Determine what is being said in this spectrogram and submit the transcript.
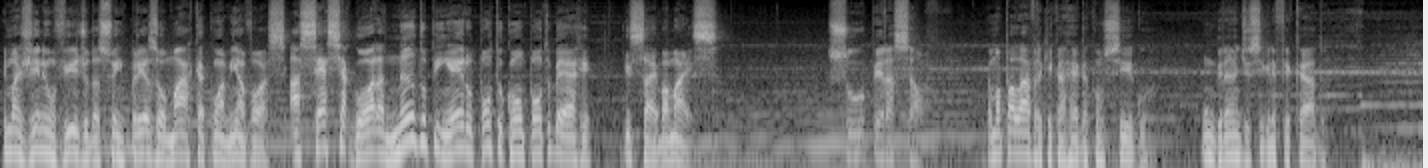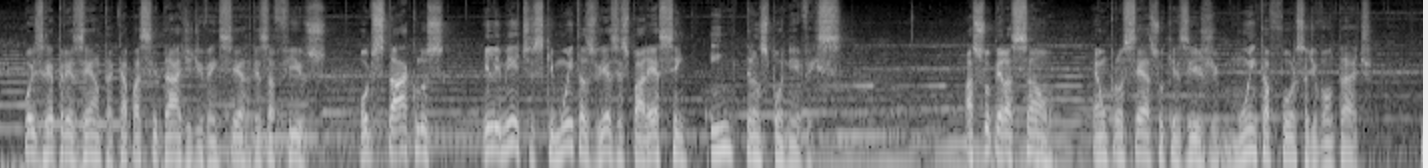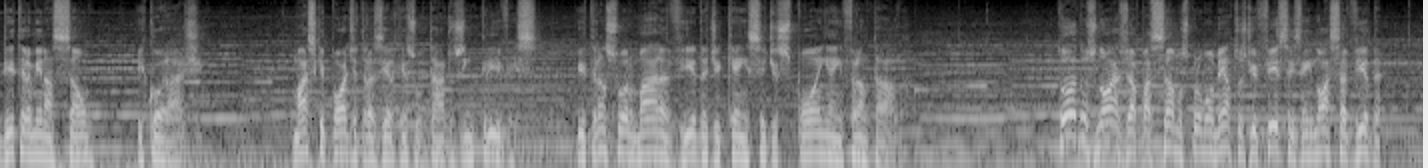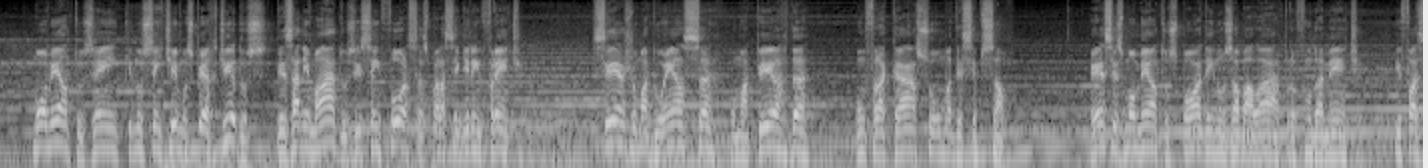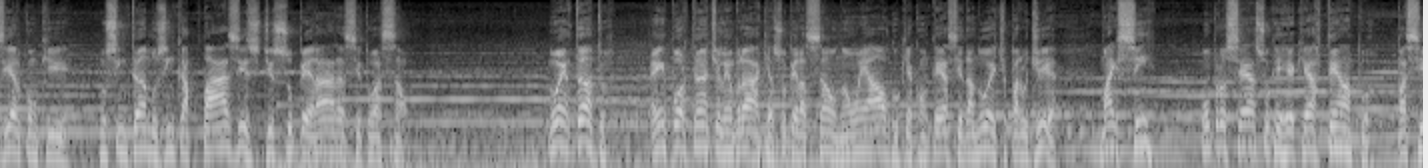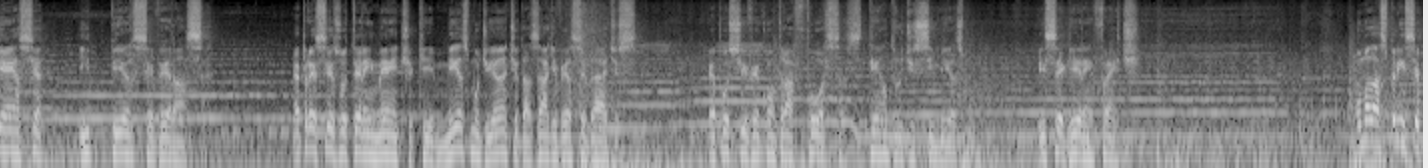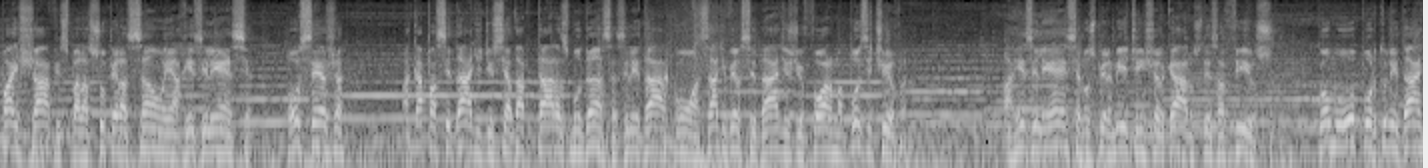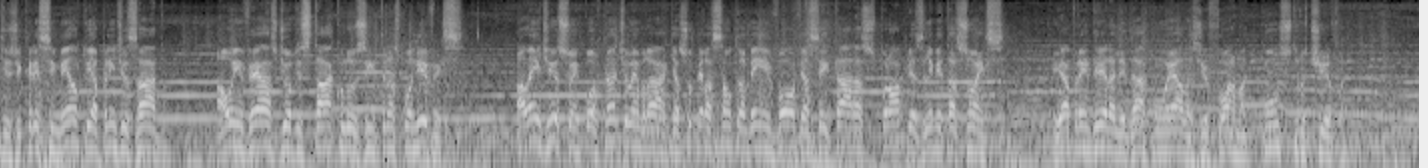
Imagine um vídeo da sua empresa ou marca com a minha voz. Acesse agora nandopinheiro.com.br e saiba mais. Superação é uma palavra que carrega consigo um grande significado, pois representa a capacidade de vencer desafios, obstáculos e limites que muitas vezes parecem intransponíveis. A superação é um processo que exige muita força de vontade, determinação e coragem, mas que pode trazer resultados incríveis e transformar a vida de quem se dispõe a enfrentá-lo. Todos nós já passamos por momentos difíceis em nossa vida. Momentos em que nos sentimos perdidos, desanimados e sem forças para seguir em frente. Seja uma doença, uma perda, um fracasso ou uma decepção. Esses momentos podem nos abalar profundamente e fazer com que nos sintamos incapazes de superar a situação. No entanto, é importante lembrar que a superação não é algo que acontece da noite para o dia, mas sim um processo que requer tempo, paciência e perseverança. É preciso ter em mente que, mesmo diante das adversidades, é possível encontrar forças dentro de si mesmo e seguir em frente. Uma das principais chaves para a superação é a resiliência, ou seja, a capacidade de se adaptar às mudanças e lidar com as adversidades de forma positiva. A resiliência nos permite enxergar os desafios como oportunidades de crescimento e aprendizado, ao invés de obstáculos intransponíveis. Além disso, é importante lembrar que a superação também envolve aceitar as próprias limitações e aprender a lidar com elas de forma construtiva.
